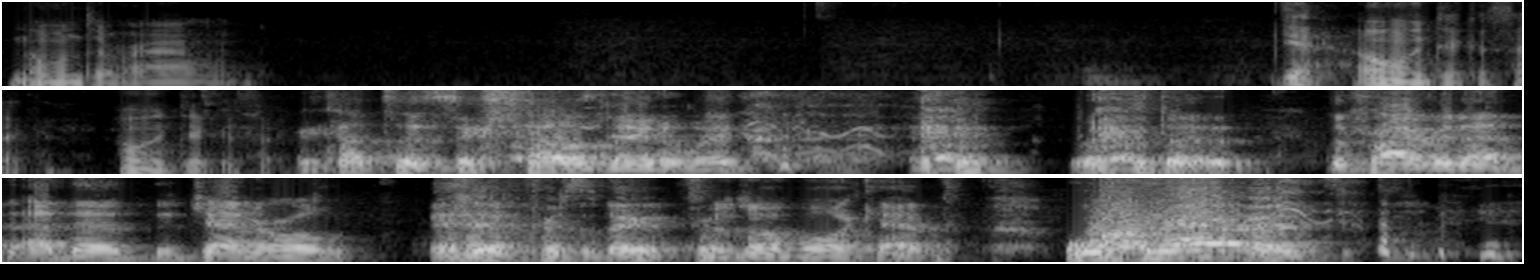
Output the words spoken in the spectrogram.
No one's around. Yeah, it'll only take a second. It'll only take a second. We cut to six hours later with, with the, the private and, and the, the general prisoner, prisoner war camp. What happened?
